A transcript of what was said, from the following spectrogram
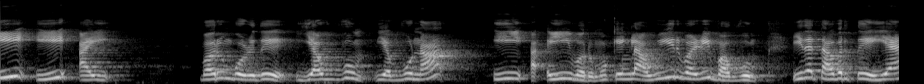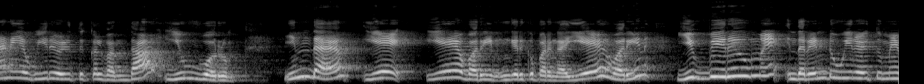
இஇஐ வரும்பொழுது எவ்வும் எவ்வுனா ஈ ஈ வரும். ஓகேங்களா உயிர் வழி வவ்வும். இதை தவிர்த்து ஏனைய உயிர் எழுத்துக்கள் வந்தால் இவ் வரும். இந்த ஏ ஏ வரின் இங்கே இருக்கு பாருங்க. ஏ வரின் இவ்விருமே இந்த ரெண்டு உயிரெழுத்துமே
